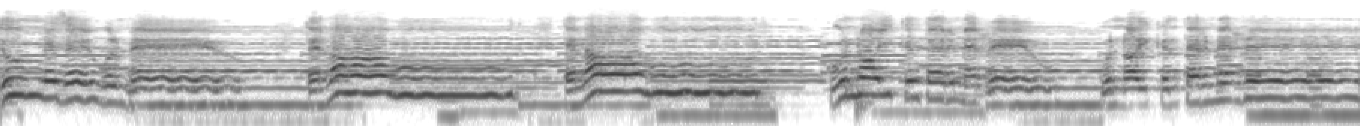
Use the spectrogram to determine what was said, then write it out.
Dumnezeul meu, te laud, te laud, cu noi cântări mereu, cu noi cântări mereu.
